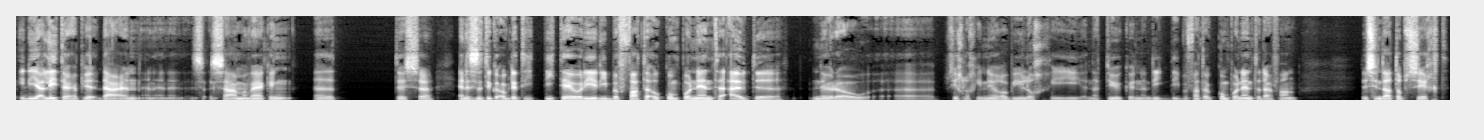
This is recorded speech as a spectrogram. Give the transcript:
idealiter heb je daar een, samenwerking eh, tussen. En het is natuurlijk ook dat die, die theorieën die bevatten ook componenten uit de neuropsychologie, neurobiologie, natuurkunde. Die, die bevatten ook componenten daarvan. Dus in dat opzicht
